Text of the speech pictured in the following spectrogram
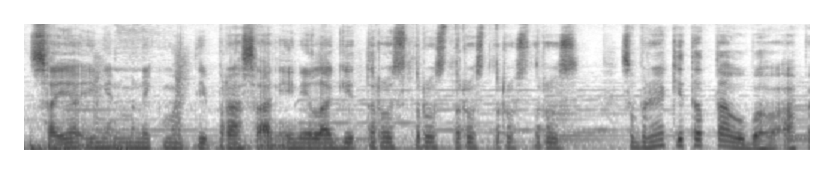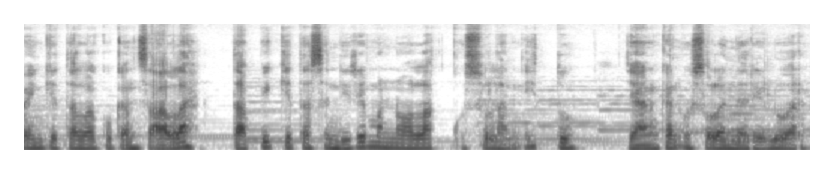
Saya ingin menikmati perasaan ini lagi terus terus terus terus terus. Sebenarnya kita tahu bahwa apa yang kita lakukan salah, tapi kita sendiri menolak usulan itu. Jangankan usulan dari luar,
